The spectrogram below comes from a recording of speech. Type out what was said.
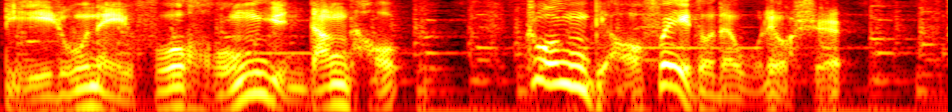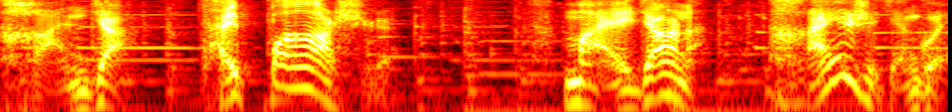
比如那幅鸿运当头，装裱费都得五六十，喊价才八十，买家呢还是嫌贵。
